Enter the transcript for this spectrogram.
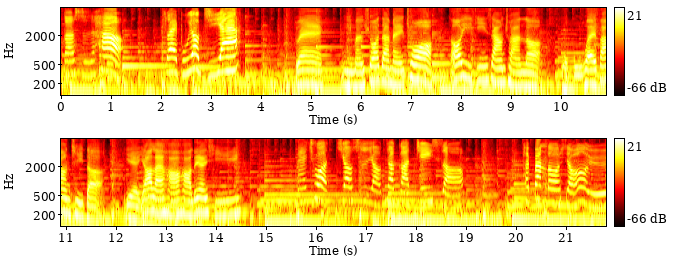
的时候，所以不用急呀。对，你们说的没错，都已经上传了，我不会放弃的，也要来好好练习。没错，就是有这个精神。太棒了，小鳄鱼！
